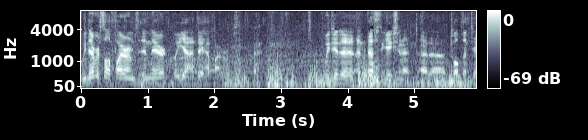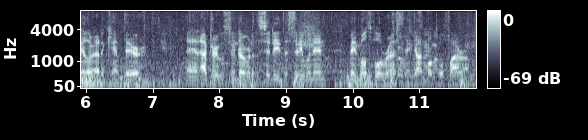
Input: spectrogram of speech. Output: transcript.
we never saw firearms in there, but yeah, they have firearms. Right. We did an investigation at, at uh, 12th and Taylor at a camp there, and after it was turned over to the city, the city went in, made multiple arrests, and got multiple firearms.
